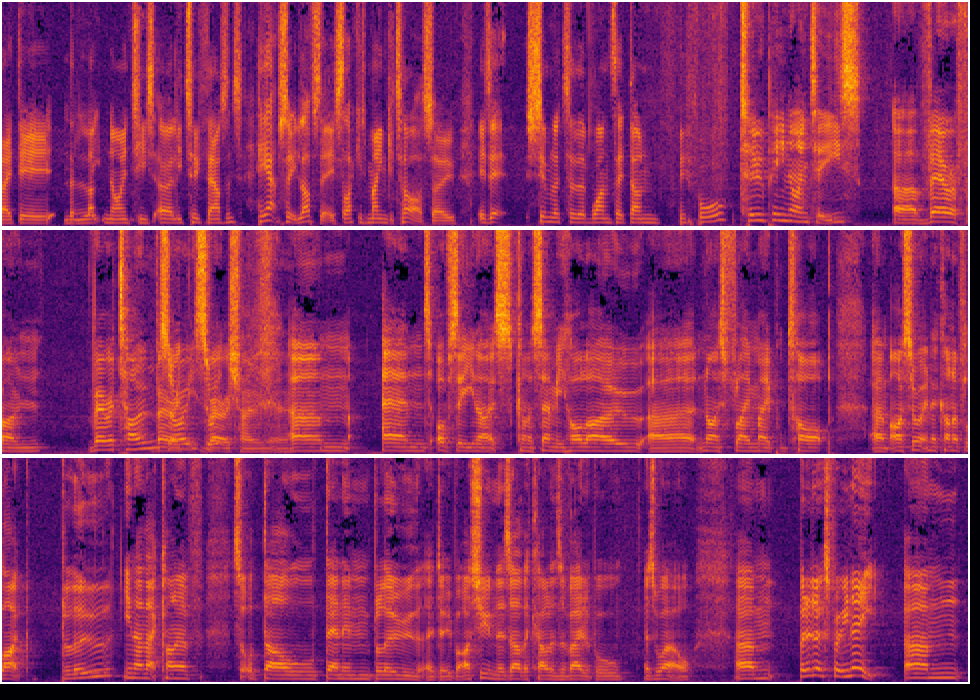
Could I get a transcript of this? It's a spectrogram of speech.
they did in the late 90s, early 2000s. He absolutely loves it. It's like his main guitar. So, is it similar to the ones they've done before? Two P90s, uh, Verifone, Varitone, Very, sorry, switch. Varitone, yeah. Um, and obviously, you know, it's kind of semi-hollow, uh, nice flame maple top. Um, I saw it in a kind of like blue, you know, that kind of sort of dull denim blue that they do. But I assume there's other colours available as well. Um, but it looks pretty neat. Um,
